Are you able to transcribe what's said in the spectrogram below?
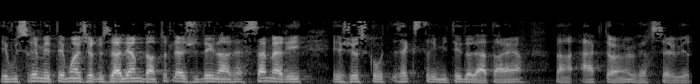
et vous serez mes témoins à Jérusalem, dans toute la Judée, dans la Samarie et jusqu'aux extrémités de la terre, dans Acte 1, verset 8.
